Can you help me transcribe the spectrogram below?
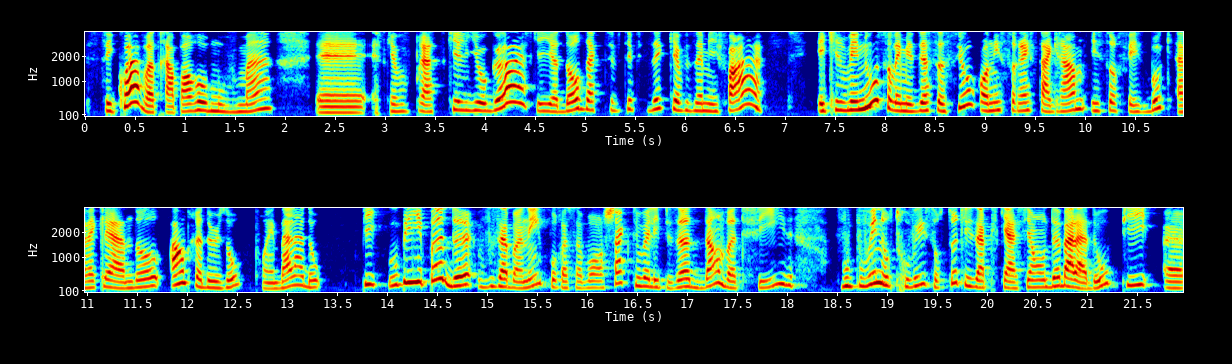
c'est quoi votre rapport au mouvement? Euh, est-ce que vous pratiquez le yoga? Est-ce qu'il y a d'autres activités physiques que vous aimez faire? Écrivez-nous sur les médias sociaux. On est sur Instagram et sur Facebook avec le handle entre-deux-eaux.balado. Puis, n'oubliez pas de vous abonner pour recevoir chaque nouvel épisode dans votre feed. Vous pouvez nous retrouver sur toutes les applications de balado. Puis, euh,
